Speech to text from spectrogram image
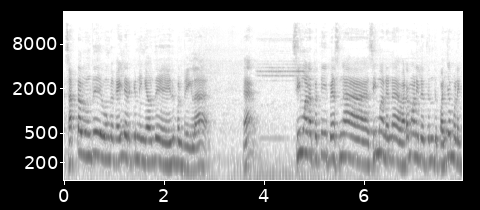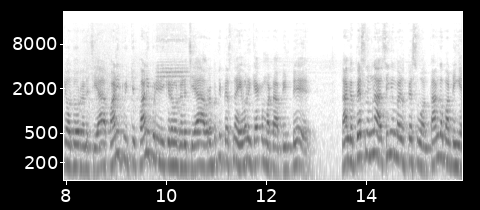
சட்டம் வந்து உங்கள் கையில் இருக்குன்னு நீங்கள் வந்து இது பண்ணுறீங்களா சீமானை பற்றி பேசுனா சீமான் என்ன வட மாநிலத்திலிருந்து பஞ்சம் முளைக்க வந்தவர் நினச்சியா? பானிபூரி பானிபூரி விற்கிறவர் நினச்சியா? அவரை பற்றி பேசுனா எவனும் கேட்க மாட்டான் அப்படின்ட்டு. நாங்கள் பேசணும்னா அசிங்கமாக பேசுவோம். தாங்க மாட்டீங்க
